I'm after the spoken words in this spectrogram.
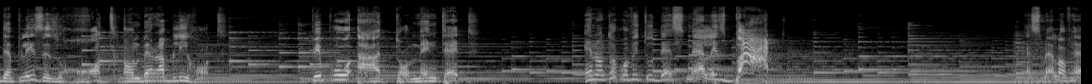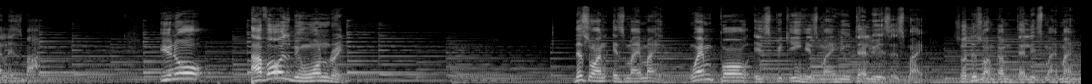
the place is hot, unbearably hot. People are tormented. And on top of it, too, the smell is bad. Smell of hell is bad. You know, I've always been wondering. This one is my mind. When Paul is speaking his mind, he'll tell you it's his mind. So this one come tell it's my mind.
